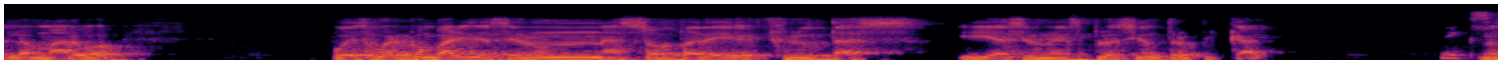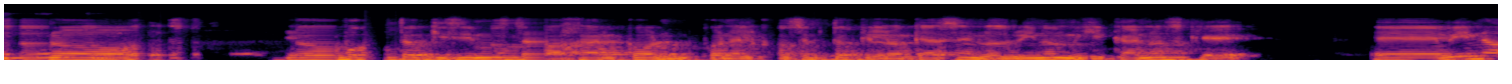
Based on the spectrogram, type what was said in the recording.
el amargo. Puedes jugar con varios y hacer una sopa de frutas y hacer una explosión tropical. Excelente. Nosotros, yo un poquito quisimos trabajar con, con el concepto que lo que hacen los vinos mexicanos, que eh, vino,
